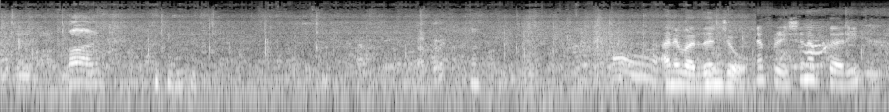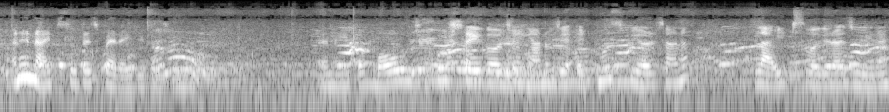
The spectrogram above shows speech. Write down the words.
અને વર્ધન જો અને ફ્રેશન અપ કરી અને નાઇટ સૂટ જ પહેરાવી દીધું છે. અને એ તો બહુ જ ખુશ થઈ ગયો છે. અહીંયાનું જે એટમોસ્ફિયર છે ને લાઇટ્સ વગેરે જોઈને.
